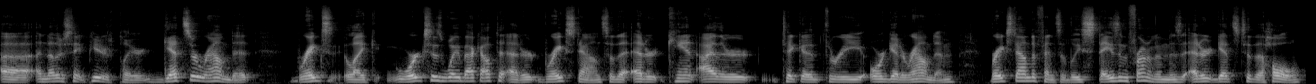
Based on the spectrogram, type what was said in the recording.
uh, another St. Peter's player, gets around it, breaks like works his way back out to Edert, breaks down so that Edert can't either take a three or get around him. Breaks down defensively, stays in front of him as Edert gets to the hole,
